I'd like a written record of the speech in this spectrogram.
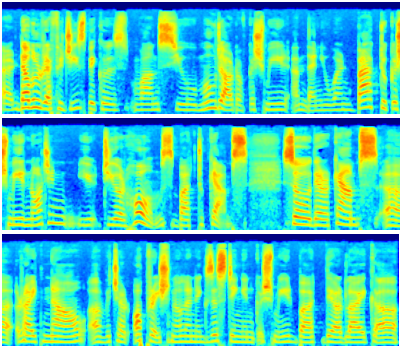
Uh, double refugees because once you moved out of Kashmir and then you went back to Kashmir, not in you, to your homes but to camps. So there are camps uh, right now uh, which are operational and existing in Kashmir, but they are like uh,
